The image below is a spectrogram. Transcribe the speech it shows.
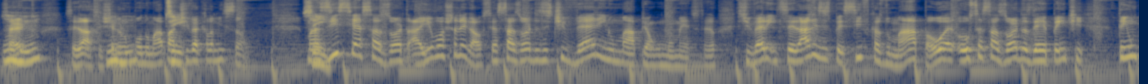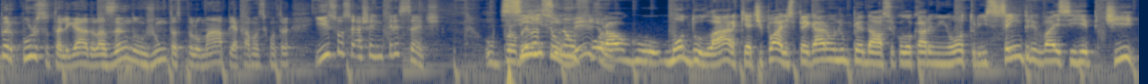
Certo? Uhum. Sei lá, você chega uhum. num ponto do mapa, Sim. ativa aquela missão. Mas Sim. e se essas hordas. Aí eu achar legal. Se essas hordas estiverem no mapa em algum momento, entendeu? Estiverem em áreas específicas do mapa, ou, ou se essas hordas de repente têm um percurso, tá ligado? Elas andam juntas pelo mapa e acabam se encontrando. Isso eu acho interessante. O problema se isso não vejo... for algo modular, que é tipo, ah, eles pegaram de um pedaço e colocaram em outro e sempre vai se repetir,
